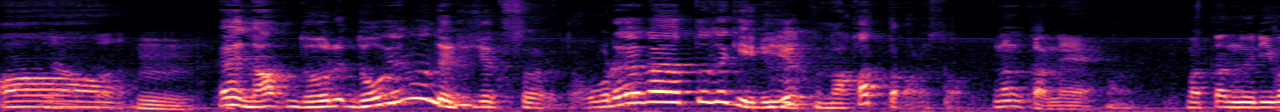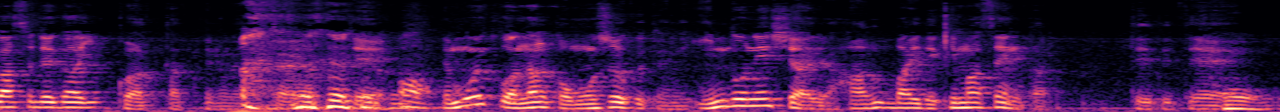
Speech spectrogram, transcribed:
あーうん。えなどれどういうのでリジェクトされた？俺がやった時リジェクトなかったからさ、なんかね、また塗り忘れが1個あったっていうのが1回あってうん でもう1個はなんか面白くてねインドネシアで販売できませんからって出ててう。ん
